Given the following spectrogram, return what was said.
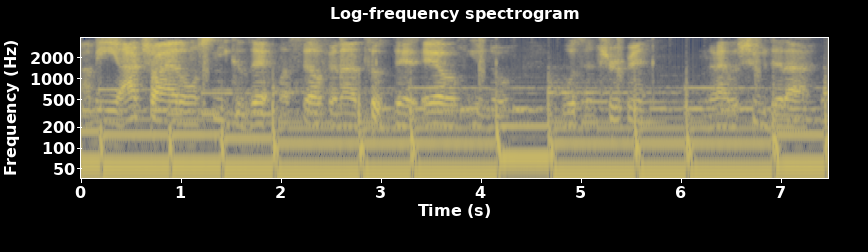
I mean, I tried on sneakers at myself and I took that L, you know, wasn't tripping. I have a shoe that I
